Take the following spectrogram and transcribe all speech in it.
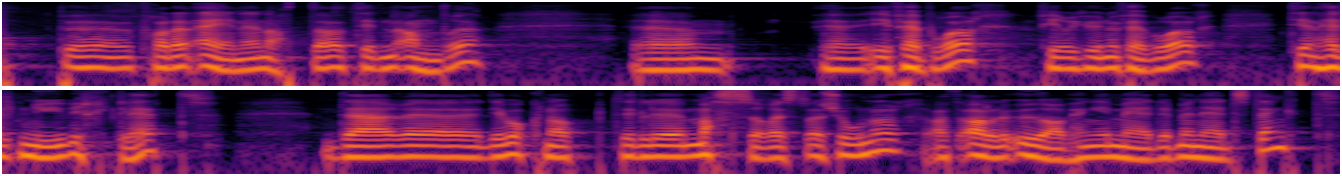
opp eh, fra den ene natta til den andre eh, eh, i februar, 24. februar, til en helt ny virkelighet der eh, de våkna opp til massearrestasjoner, at alle uavhengige medier ble nedstengt,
